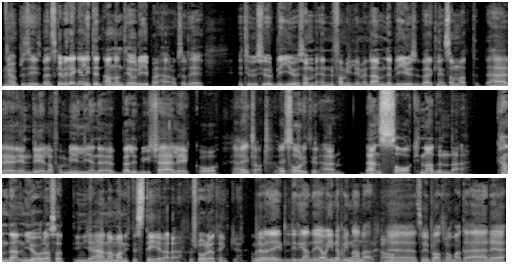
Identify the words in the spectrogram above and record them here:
Ja precis, men ska vi lägga en liten annan teori på det här också? Det, ett husdjur blir ju som en familjemedlem. Det blir ju verkligen som att det här är en del av familjen. Det är väldigt mycket kärlek och, Ja, det är klart. Det är och sorg till det här. Den saknaden där, kan den göra så att din hjärna manifesterar det? Förstår du vad jag tänker? Ja, men det var lite grann det jag var inne på innan där. Ja. Eh, som vi pratade om. Att det är det,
